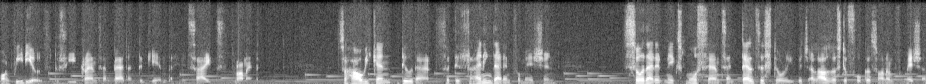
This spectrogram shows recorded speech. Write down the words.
or videos to see trends and patterns to gain the insights from it. So how we can do that? So designing that information so that it makes more sense and tells a story which allows us to focus on information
